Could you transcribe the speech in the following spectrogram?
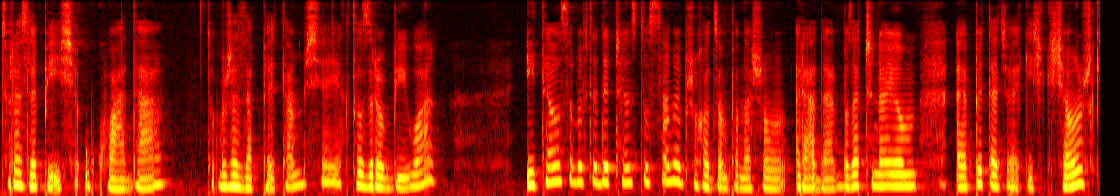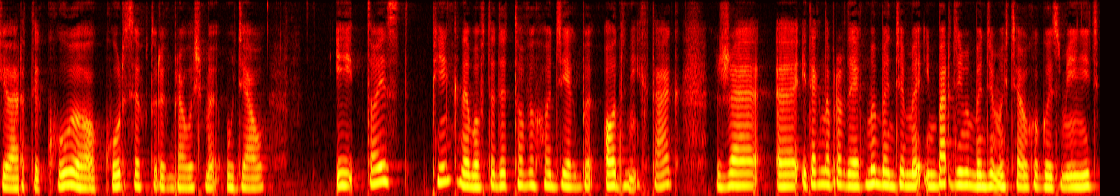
coraz lepiej się układa, to może zapytam się, jak to zrobiła? I te osoby wtedy często same przychodzą po naszą radę, bo zaczynają e, pytać o jakieś książki, o artykuły, o kursy, w których brałyśmy udział. I to jest piękne, bo wtedy to wychodzi jakby od nich, tak? Że yy, i tak naprawdę jak my będziemy, im bardziej my będziemy chciały kogoś zmienić,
